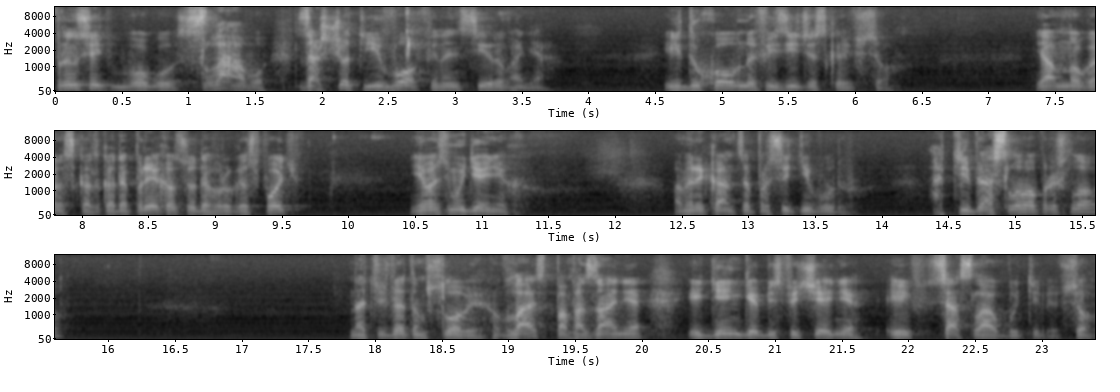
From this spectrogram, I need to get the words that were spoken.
приносить Богу славу за счет Его финансирования. И духовно, физическое, и все. Я много рассказывал. Когда приехал сюда, говорю, Господь, не возьму денег. Американца просить не буду. От Тебя слово пришло. Значит, в этом слове власть, помазание и деньги, обеспечение, и вся слава будет тебе. Все.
